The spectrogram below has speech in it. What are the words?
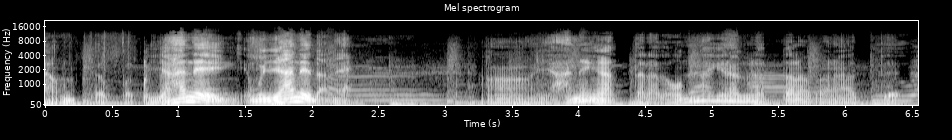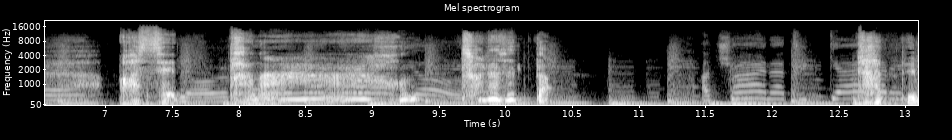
やっぱこれ屋根、もう屋根だね。うん、屋根があったらどんだけ楽だったのかなって。焦ったなぁ本当に焦った。だって、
